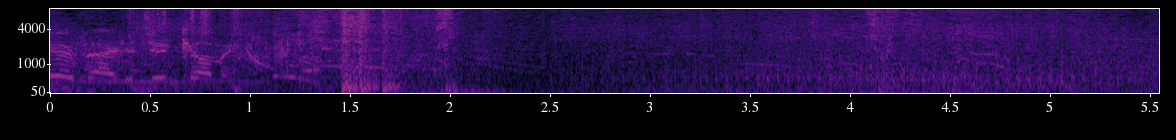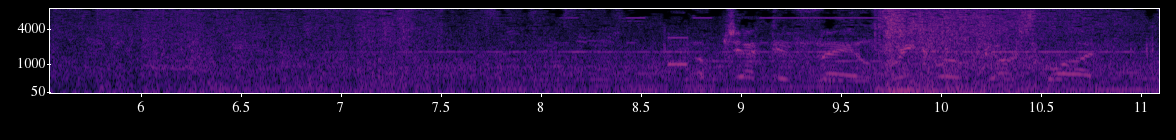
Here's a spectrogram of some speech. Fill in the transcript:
Care package incoming. Objective failed. Regroup, Ghost Squad.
